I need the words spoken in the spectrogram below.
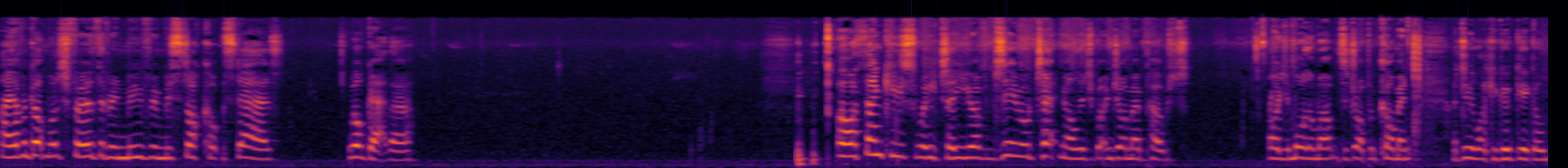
I haven't got much further in moving my stock upstairs. We'll get there. Oh, thank you, sweetie. You have zero tech knowledge but enjoy my posts. Oh, you're more than welcome to drop a comment. I do like a good giggle.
